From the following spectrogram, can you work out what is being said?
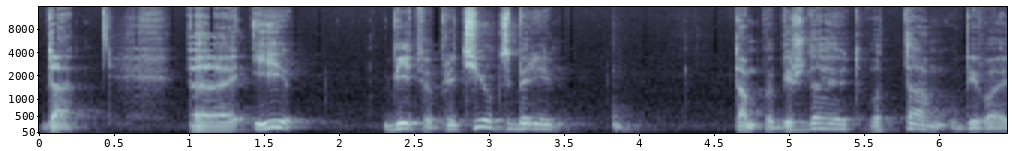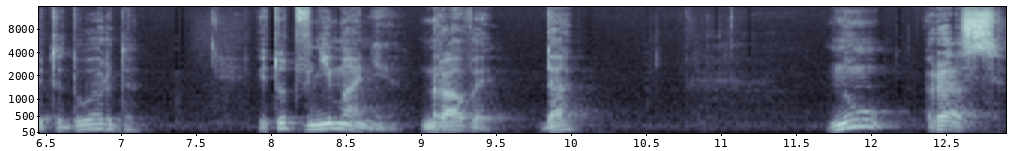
Да. Э, и битва при Тьюксбери там побеждают, вот там убивают Эдуарда. И тут внимание, нравы, да? Ну, раз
